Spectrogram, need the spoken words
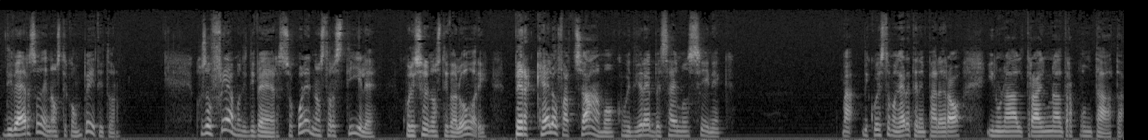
diverso dai nostri competitor. Cosa offriamo di diverso? Qual è il nostro stile? Quali sono i nostri valori? Perché lo facciamo, come direbbe Simon Sinek? Ma di questo magari te ne parlerò in un'altra, in un'altra puntata.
